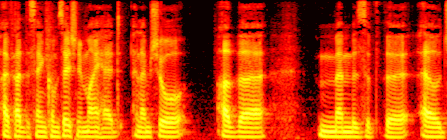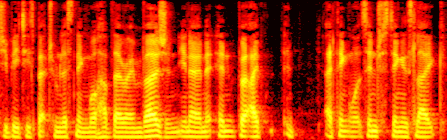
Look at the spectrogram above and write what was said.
I've had the same conversation in my head and I'm sure other members of the LGBT spectrum listening will have their own version, you know. And, and but I, I think what's interesting is like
